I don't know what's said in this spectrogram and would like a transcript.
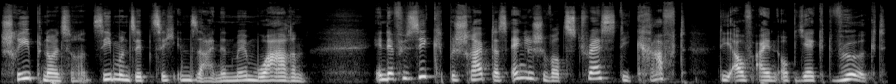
schrieb 1977 in seinen Memoiren. In der Physik beschreibt das englische Wort Stress die Kraft, die auf ein Objekt wirkt.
